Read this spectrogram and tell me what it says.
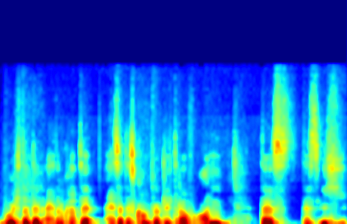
wo ich dann den Eindruck hatte, also das kommt wirklich darauf an, dass, dass ich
